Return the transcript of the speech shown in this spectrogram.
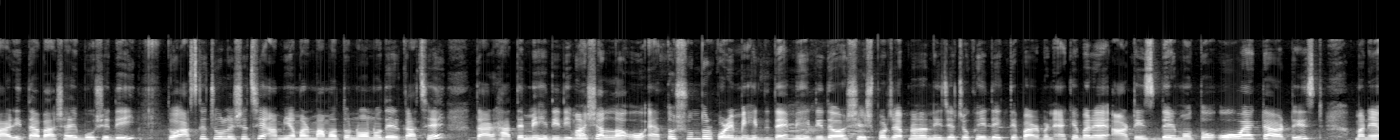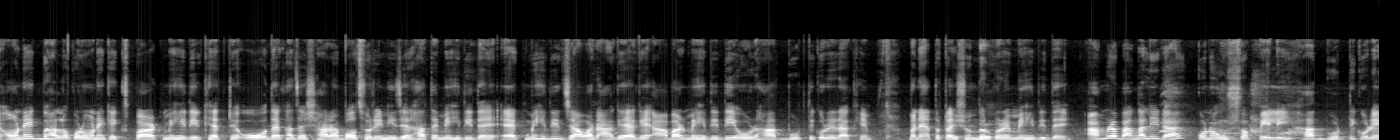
পারি তা বাসায় বসে দেই। তো আজকে চলে এসেছে, আমি আমার মামাতো ননদের কাছে তার হাতে মেহেদি দিই মাশাল্লাহ ও এত সুন্দর করে মেহেদি দেয়। মেহেদি দেওয়ার শেষ পর্যায়ে আপনারা নিজের চোখেই দেখতে পারবেন। একেবারে আর্টিস্টদের মতো। ও একটা আর্টিস্ট মানে অনেক ভালো করে, অনেক এক্সপার্ট মেহেদির ক্ষেত্রে। ও দেখা যায় সারা বছরই নিজের হাতে মেহেদি দেয়। এক মেহেদি যাওয়ার আগে আগে আবার মেহেদি দিয়ে ওর হাত ভর্তি করে রাখে। মানে এতটাই সুন্দর করে মেহেদি দেয়। আমরা বাঙালিরা কোনো উৎসব পেলেই হাত ভর্তি করে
